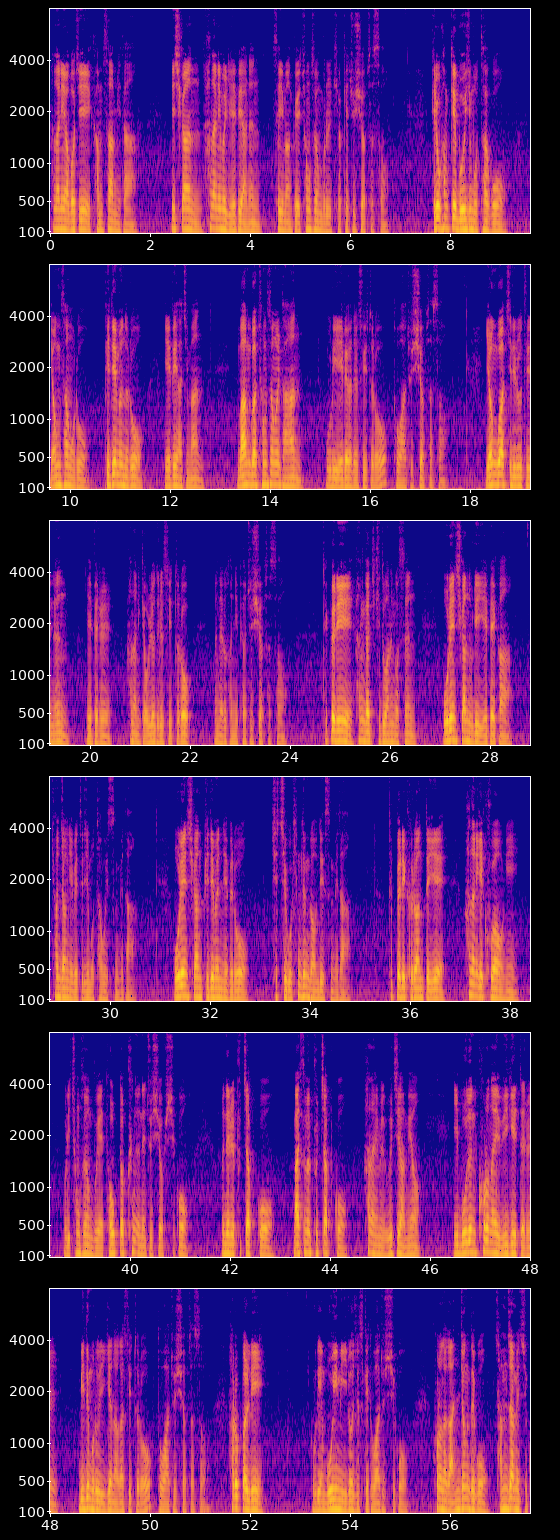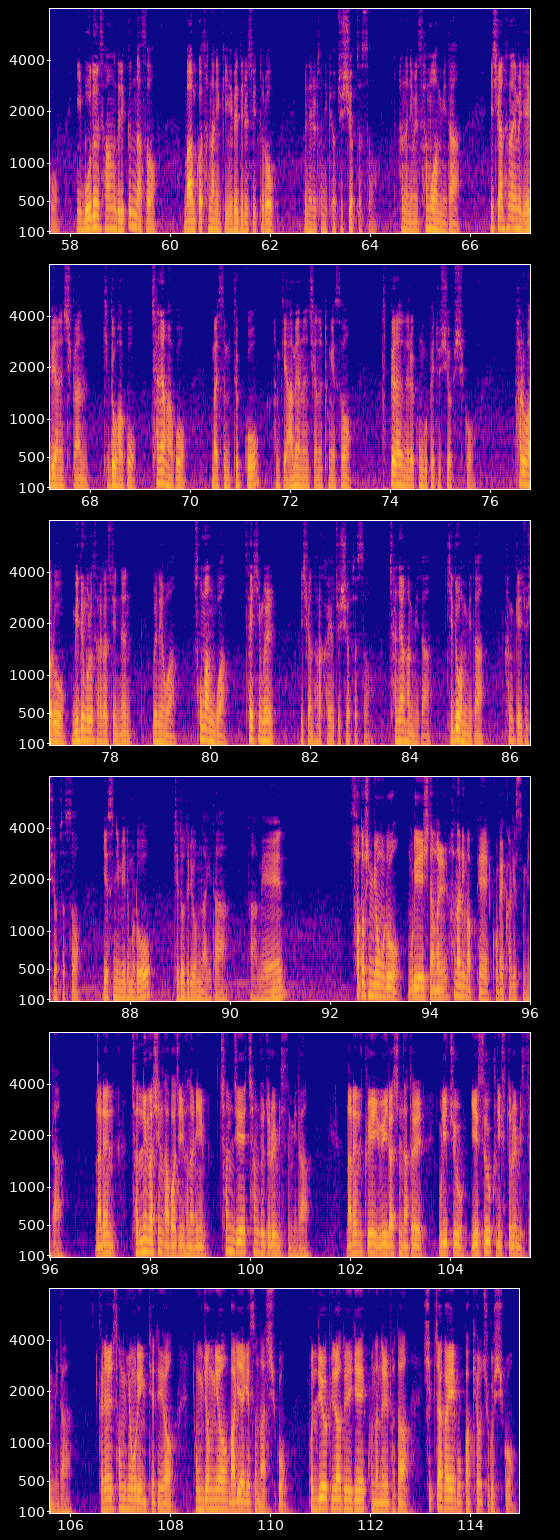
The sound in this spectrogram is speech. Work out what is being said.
하나님 아버지 감사합니다. 이 시간 하나님을 예배하는 세이만교회 청소년부를 기억해 주시옵소서. 비록 함께 모이지 못하고 영상으로 비대면으로 예배하지만 마음과 정성을 다한 우리 예배가 될 수 있도록 도와주시옵소서. 영과 진리로 드리는 예배를 하나님께 올려드릴 수 있도록 은혜로 덧입혀 주시옵소서. 특별히 한 가지 기도하는 것은 오랜 시간 우리 예배가 현장 예배 드리지 못하고 있습니다. 오랜 시간 비대면 예배로 지치고 힘든 가운데 있습니다. 특별히 그러한 때에 하나님께 구하오니 우리 청소년부에 더욱더 큰 은혜 주시옵시고 은혜를 붙잡고 말씀을 붙잡고 하나님을 의지하며 이 모든 코로나의 위기의 때를 믿음으로 이겨나갈 수 있도록 도와주시옵소서. 하루빨리 우리의 모임이 이루어질 수 있게 도와주시고 코로나가 안정되고 잠잠해지고 이 모든 상황들이 끝나서 마음껏 하나님께 예배드릴 수 있도록 은혜를 덧입혀 주시옵소서. 하나님을 사모합니다. 이 시간 하나님을 예배하는 시간 기도하고 찬양하고 말씀 듣고 함께 아멘하는 시간을 통해서 특별한 은혜를 공급해 주시옵시고 하루하루 믿음으로 살아갈 수 있는 은혜와 소망과 새 힘을 이 시간 허락하여 주시옵소서. 찬양합니다. 기도합니다. 함께 해 주시옵소서. 예수님 이름으로 기도드리옵나이다. 아멘. 사도신경으로 우리의 신앙을 하나님 앞에 고백하겠습니다. 나는 전능하신 아버지 하나님 천지의 창조주를 믿습니다. 나는 그의 유일하신 아들 우리 주 예수 그리스도를 믿습니다. 그는 성령으로 잉태되어 동정녀 마리아에게서 나시고 본디오 빌라도에게 고난을 받아 십자가에 못 박혀 죽으시고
